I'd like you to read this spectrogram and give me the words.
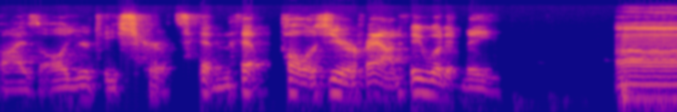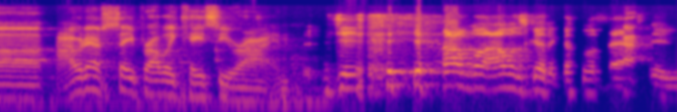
buys all your T-shirts and that follows you around, who would it be? Uh, I would have to say probably Casey Ryan. yeah, well, I was going to go with that too.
